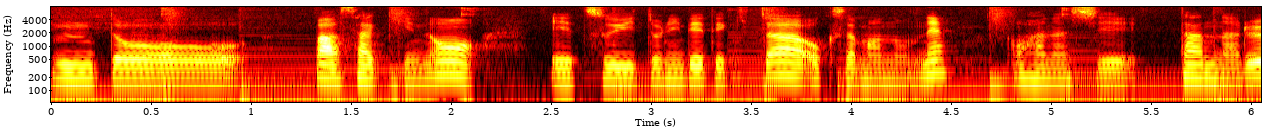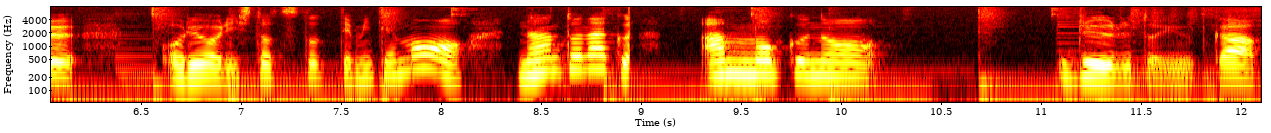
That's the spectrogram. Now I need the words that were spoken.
うんと、まあ、さっきのえツイートに出てきた奥様のねお話単なるお料理一つとってみてもなんとなく暗黙のルールというか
